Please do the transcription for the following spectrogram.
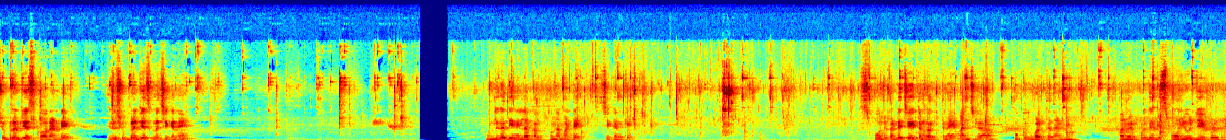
శుభ్రం చేసుకోవాలండి. ఇది శుభ్రం చేసుకున్న చికెనే. ముందుగా దీన్ని ఇలా కలుపుకుందామండి చికెన్కి. స్పూన్ కంటే చేతితో కలిపితేనే మంచిగా ముక్కకు పడుతుందండి. మనం ఎప్పుడు దీనికి స్పూన్ యూజ్ చేయకూడదు.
